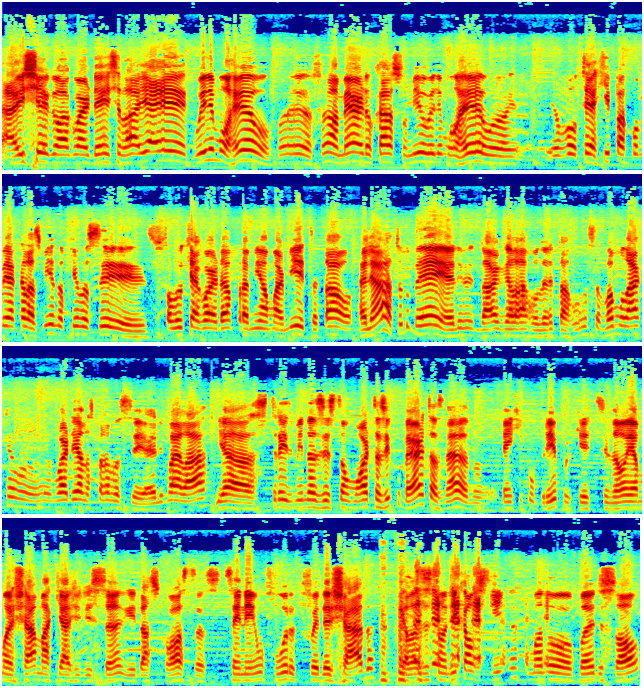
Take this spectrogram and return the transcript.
aí chega o aguardente lá, e aí, o Willy morreu, foi, foi uma merda, o cara sumiu, ele morreu, eu voltei aqui pra comer aquelas minas porque você falou que ia guardar pra mim uma marmita e tal. Aí ele, ah, tudo bem, aí ele larga lá a roleta russa, vamos lá que eu guardei elas pra você. Aí ele vai lá e as três minas estão mortas e cobertas, né? Tem que cobrir, porque senão ia manchar a maquiagem de sangue das costas sem nenhum furo que foi deixada. Elas estão de calcinha, tomando banho de sol.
